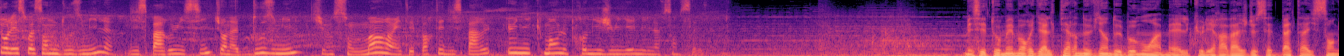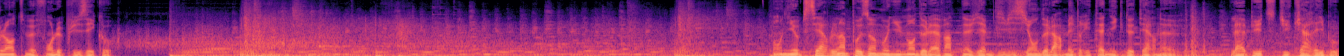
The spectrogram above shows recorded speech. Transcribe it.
Sur les 72 000 disparus ici, tu en as 12 000 qui sont morts, ont été portés disparus uniquement le 1er juillet 1916. Mais c'est au mémorial ternevien de Beaumont-Hamel que les ravages de cette bataille sanglante me font le plus écho. On y observe l'imposant monument de la 29e division de l'armée britannique de Terre-Neuve, la butte du Caribou,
